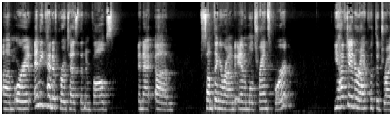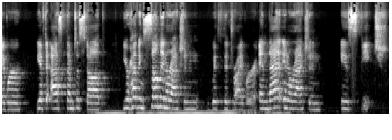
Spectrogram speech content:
um, or at any kind of protest that involves an, um, something around animal transport, you have to interact with the driver. You have to ask them to stop. You're having some interaction with the driver, and that interaction is speech.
